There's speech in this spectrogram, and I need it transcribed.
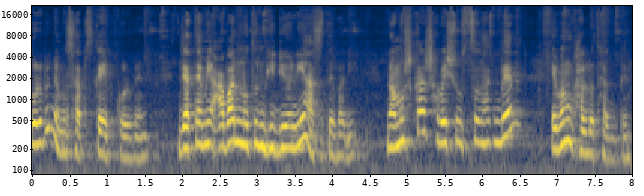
করবেন এবং সাবস্ক্রাইব করবেন, যাতে আমি আবার নতুন ভিডিও নিয়ে আসতে পারি। নমস্কার, সবাই সুস্থ থাকবেন এবং ভালো থাকবেন।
